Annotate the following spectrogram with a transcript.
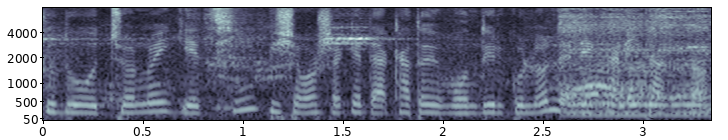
শুধু ওর জন্যই গেছি। পিসে মশাইকে দেখাতে ওই মন্দিরগুলো নাহলে এখানেই থাকতাম।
